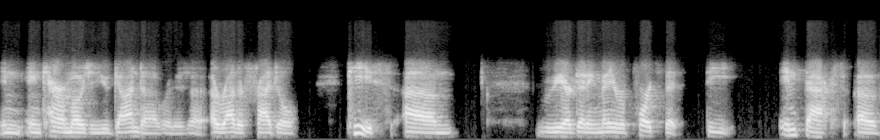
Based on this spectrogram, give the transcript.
in, in Karamoja, Uganda, where there's a, a rather fragile peace, um, we are getting many reports that the impacts of,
